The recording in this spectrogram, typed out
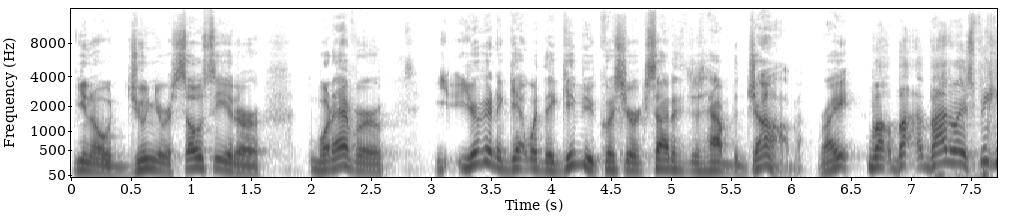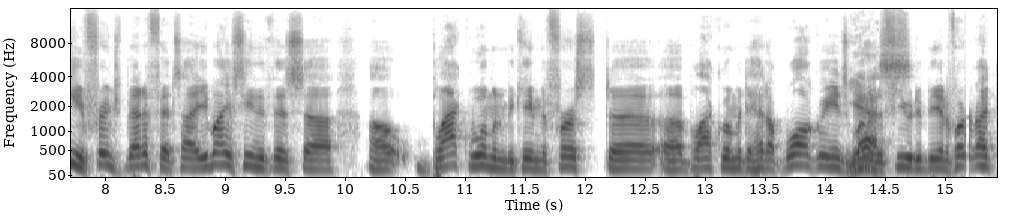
you know junior associate or whatever you're going to get what they give you because you're excited to just have the job, right? Well, by, by the way, speaking of fringe benefits, uh, you might have seen that this uh, uh, black woman became the first uh, uh, black woman to head up Walgreens, yes. one of the few to be in a right.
